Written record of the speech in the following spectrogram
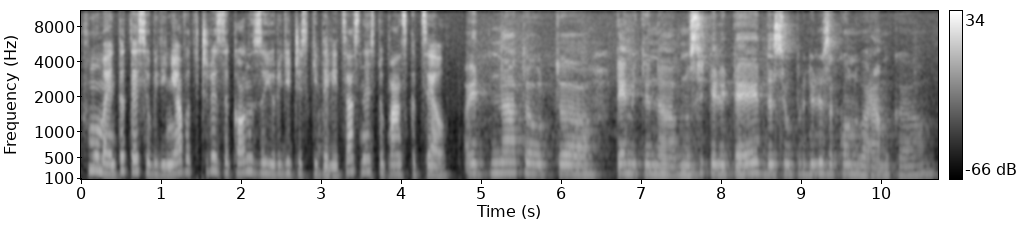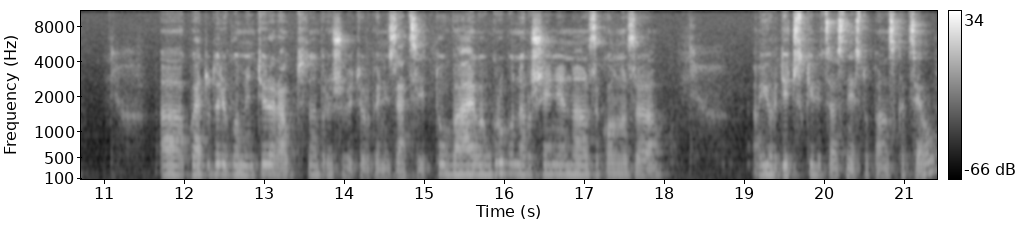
В момента те се обединяват чрез закона за юридическите лица с нестопанска цел. Едната от темите на вносителите е да се определи законова рамка, която да регламентира работата на браншовите организации. Това е в грубо нарушение на закона за юридически лица с нестопанска цел,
